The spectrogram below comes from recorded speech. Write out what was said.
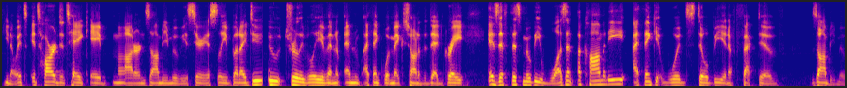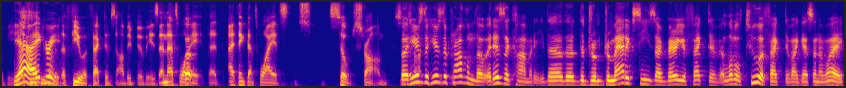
you know it's it's hard to take a modern zombie movie seriously, but I do truly believe and and I think what makes Shaun of the Dead great is if this movie wasn't a comedy, I think it would still be an effective zombie movie. Yeah, I maybe one agree. of the few effective zombie movies, and that's why that I think that's why it's s- so strong. so But here's the here's the problem though. It is a comedy. The the the dr- dramatic scenes are very effective, a little too effective, I guess, in a way.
